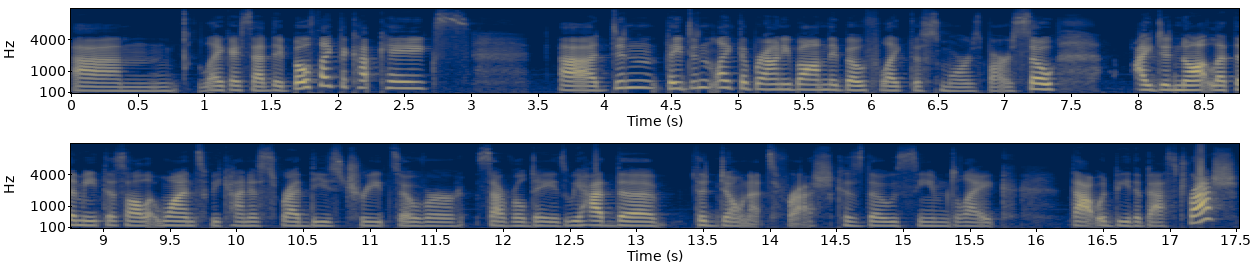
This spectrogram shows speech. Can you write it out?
Um, like I said, they both like the cupcakes. Uh, didn't they didn't like the brownie bomb? They both liked the s'mores bars. So I did not let them eat this all at once. We kind of spread these treats over several days. We had the the donuts fresh because those seemed like that would be the best fresh.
